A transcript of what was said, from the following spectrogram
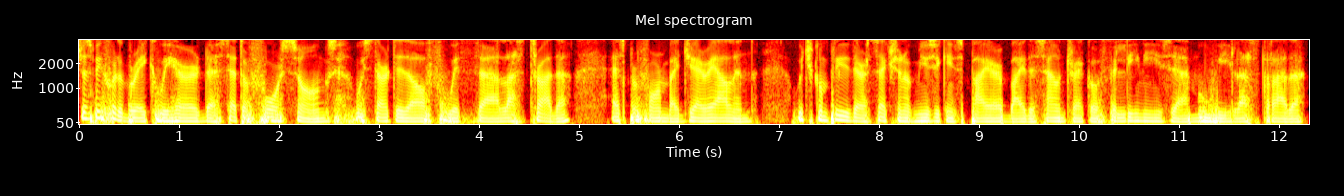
Just before the break, we heard a set of four songs. We started off with uh, La Strada, as performed by Geri Allen, which completed our section of music inspired by the soundtrack of Fellini's uh, movie La Strada.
